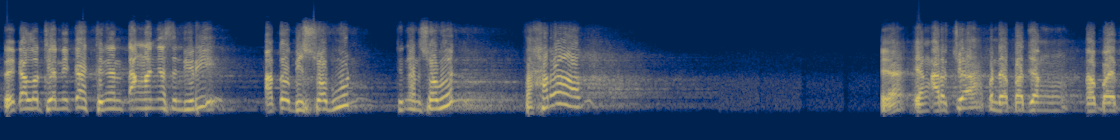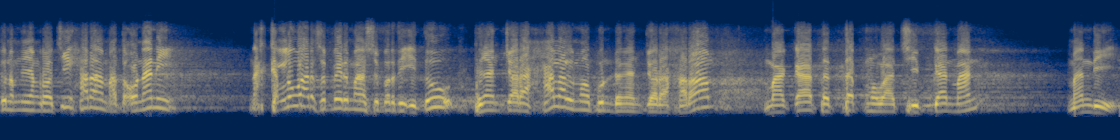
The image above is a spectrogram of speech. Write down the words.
Tapi kalau dia nikah dengan tangannya sendiri atau bisobun dengan sobun haram. Ya, yang arja pendapat yang apa itu namanya yang roci haram atau onani. Nah keluar sperma seperti itu dengan cara halal maupun dengan cara haram maka tetap mewajibkan man, mandi.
